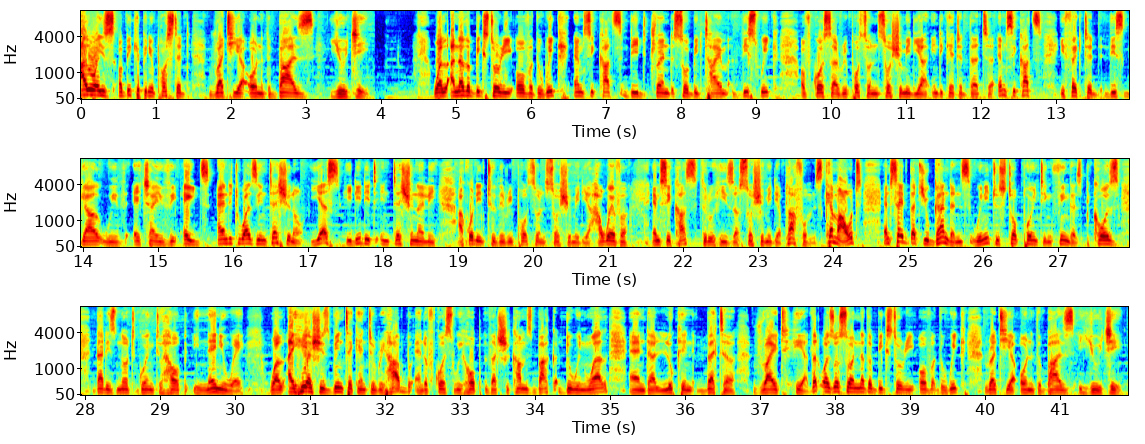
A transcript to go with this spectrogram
Otherwise, I'll be keeping you posted right here on the Buzz UG. Well, another big story over the week. MC Kats did trend so big time this week. Of course, uh, reports on social media indicated that uh, MC Kats affected this girl with HIV/AIDS, and it was intentional. Yes, he did it intentionally, according to the reports on social media. However, MC Kats, through his uh, social media platforms, came out and said that Ugandans, we need to stop pointing fingers because that is not going to help in any way. Well, I hear she's been taken to rehab, and of course, we hope that she comes back doing well and uh, looking better right here. That was also another big story over the week right here on the Buzz UG.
